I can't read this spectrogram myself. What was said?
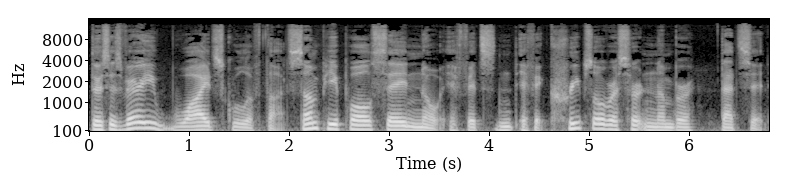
there's this very wide school of thought. Some people say no, if it's if it creeps over a certain number, that's it.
